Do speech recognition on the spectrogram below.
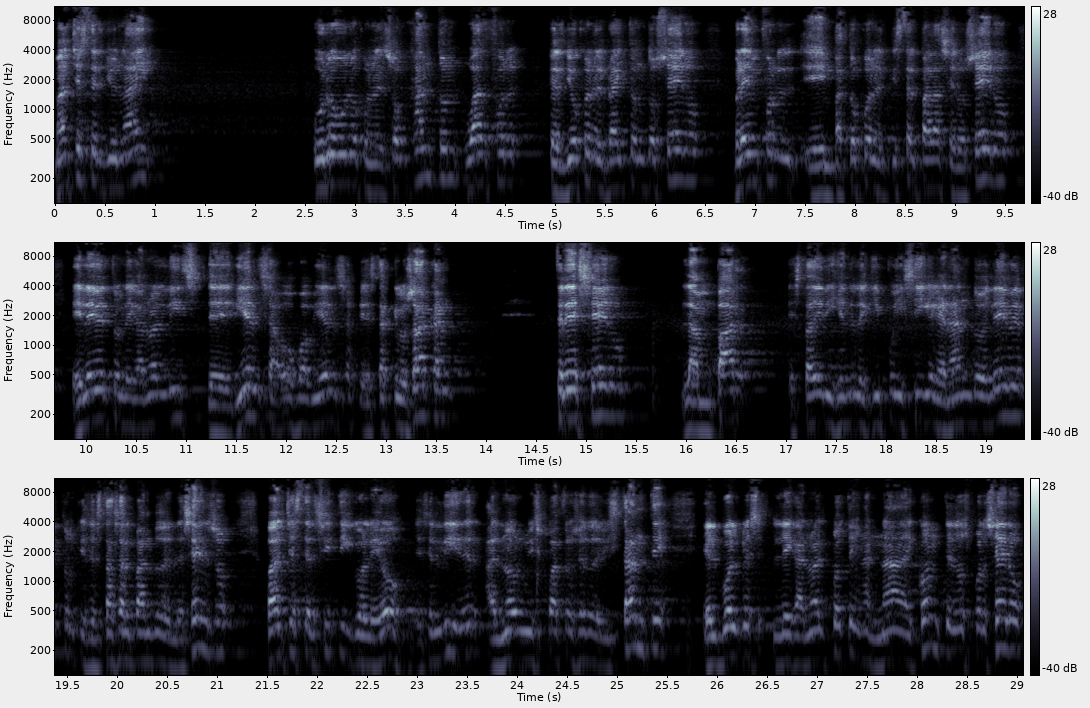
Manchester United 1-1 con el Southampton, Watford perdió con el Brighton 2-0, Brentford eh, empató con el Crystal Palace 0-0, el Everton le ganó al Leeds de Bielsa, ojo a Bielsa, que está que lo sacan, 3-0, Lampard está dirigiendo el equipo y sigue ganando el Everton, que se está salvando del descenso. Manchester City goleó, es el líder, al Norwich 4-0 de distante. El Wolves le ganó al Tottenham nada de Conte 2 por 0.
